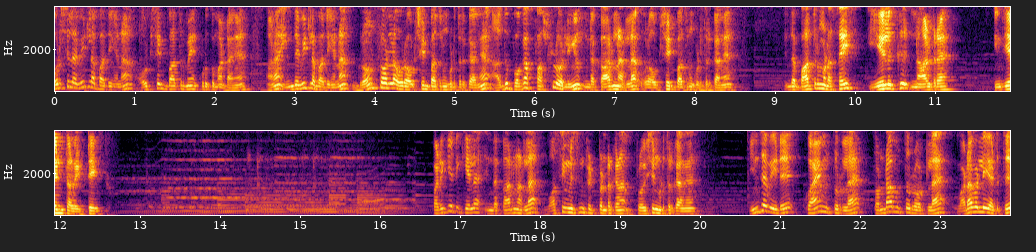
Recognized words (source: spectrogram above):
ஒரு சில வீட்டில் பார்த்தீங்கன்னா அவுட் சைட் பாத்ரூமே கொடுக்க மாட்டாங்க. ஆனால் இந்த வீட்டில் பார்த்தீங்கன்னா கிரவுண்ட் ஃப்ளோரில் ஒரு அவுட் சைட் பாத்ரூம் கொடுத்துருக்காங்க. அது போக ஃபர்ஸ்ட் ஃப்ளோர்லையும் இந்த கார்னரில் ஒரு அவுட் சைட் பாத்ரூம் கொடுத்துருக்காங்க. இந்த பாத்ரூமோட சைஸ் ஏழுக்கு நாலரை. இந்தியன் டாய்லெட் டைப் படிக்கட்டு கீழே இந்த கார்னரில் வாஷிங் மிஷின் ஃபிட் பண்ணுறதுக்கான ப்ரொவிஷன் கொடுத்துருக்காங்க. இந்த வீடு கோயம்புத்தூரில் தொண்டாமுத்தூர் ரோட்டில் வடவள்ளி அடுத்து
